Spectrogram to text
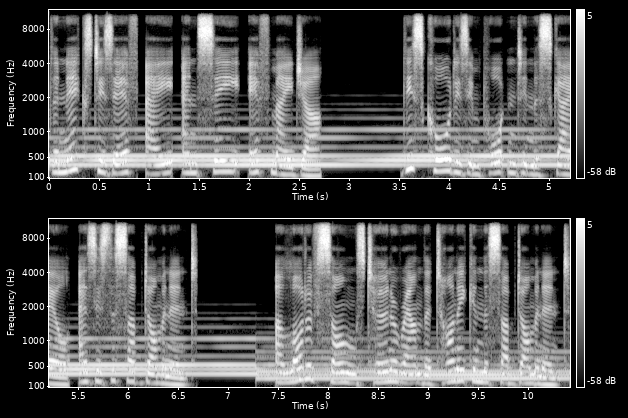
The next is F, A, and C, F major. This chord is important in the scale, as is the subdominant. A lot of songs turn around the tonic and the subdominant.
